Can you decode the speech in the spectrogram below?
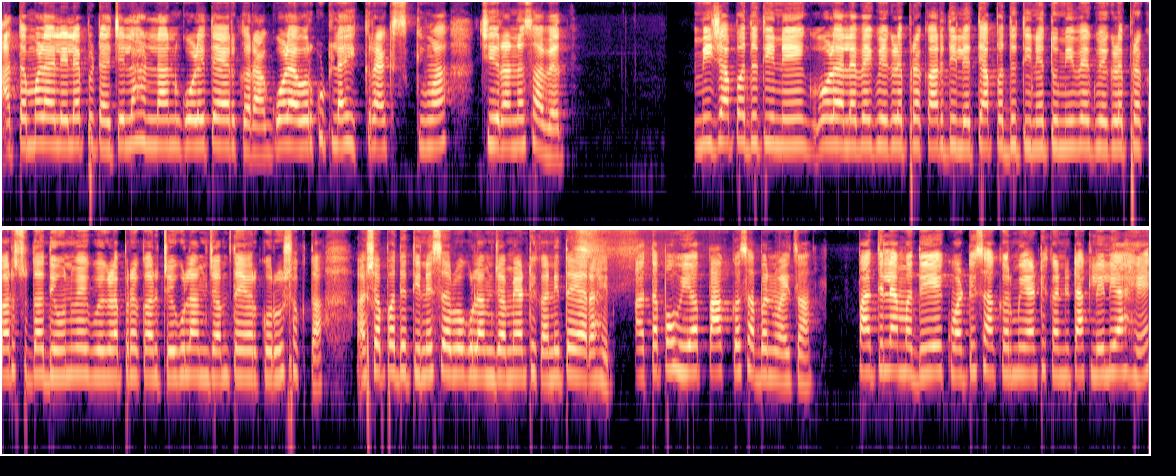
आता मळालेल्या पिठाचे लहान लहान गोळे तयार करा. गोळ्यावर कुठलाही क्रॅक्स किंवा चिरा नसाव्यात. मी ज्या पद्धतीने गोळ्याला वेगवेगळे प्रकार दिले त्या पद्धतीने तुम्ही वेगवेगळे प्रकारसुद्धा देऊन वेगवेगळ्या प्रकारचे गुलाबजाम तयार करू शकता. अशा पद्धतीने सर्व गुलाबजाम या ठिकाणी तयार आहेत. आता पाहूया पाक कसा बनवायचा. पातेल्यामध्ये एक वाटी साखर मी या ठिकाणी टाकलेली आहे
